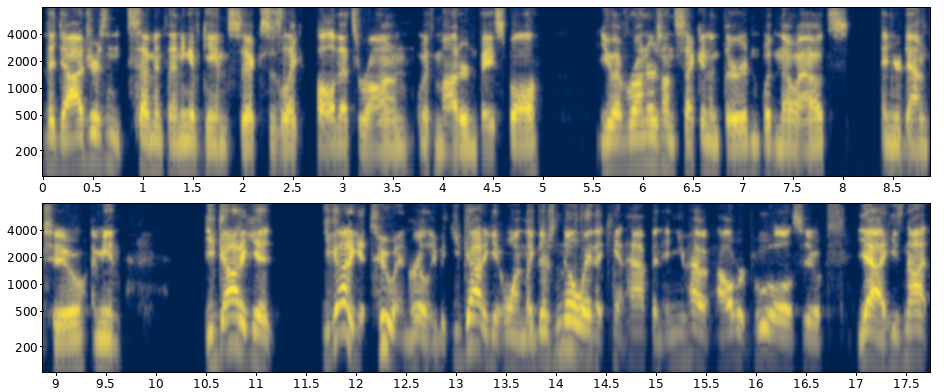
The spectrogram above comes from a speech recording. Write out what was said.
the Dodgers in seventh inning of game six is like all that's wrong with modern baseball. You have runners on second and third with no outs, and you're down two. I mean, you gotta get you gotta get two in really, but you gotta get one. Like there's no way that can't happen. And you have Albert Pujols who, yeah, he's not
